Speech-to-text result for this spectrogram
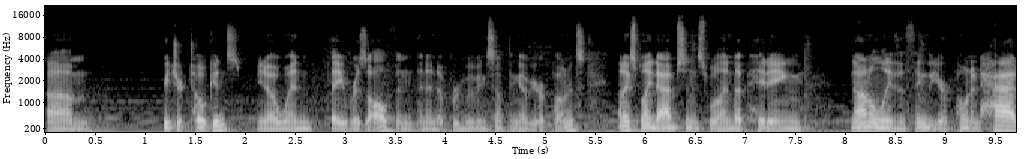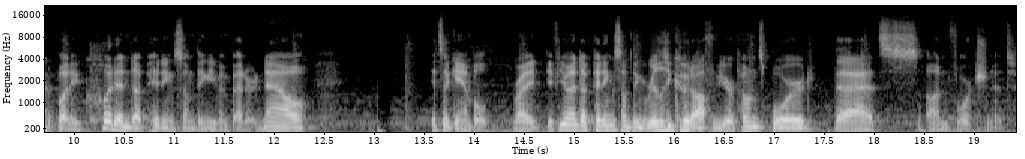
um, creature tokens, you know, when they resolve and, and end up removing something of your opponent's. Unexplained Absence will end up hitting not only the thing that your opponent had, but it could end up hitting something even better. Now, it's a gamble, right? If you end up hitting something really good off of your opponent's board, that's unfortunate,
